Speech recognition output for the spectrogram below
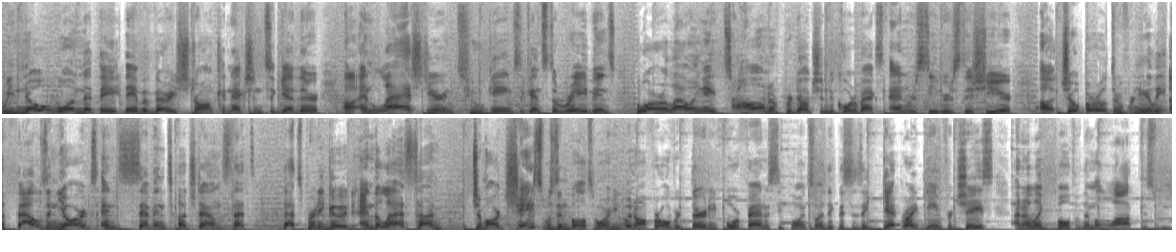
We know one that they, they have a very strong connection together. Uh, and last year in two games against the Ravens, who are allowing a ton of production to quarterbacks and receivers this year, uh, Joe Burrow threw for nearly a thousand yards and seven touchdowns. That's that's pretty good. And the last time Ja'Marr Chase was in Baltimore, he went off for over 34 fantasy points. So I think this is a get right game for Chase, and I like both of them a lot this week.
